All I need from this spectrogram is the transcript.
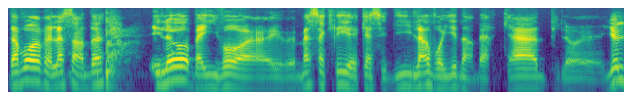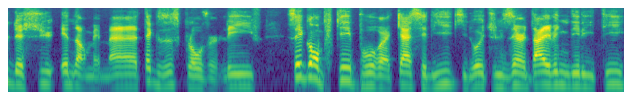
d'avoir l'ascendant. Et là, ben, il va massacrer Cassidy, l'envoyer dans barricade. Puis là, il a le dessus énormément. Texas Cloverleaf. C'est compliqué pour Cassidy qui doit utiliser un diving DDT euh,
